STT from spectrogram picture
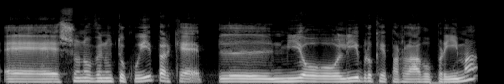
e sono venuto qui perché il mio libro che parlavo prima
